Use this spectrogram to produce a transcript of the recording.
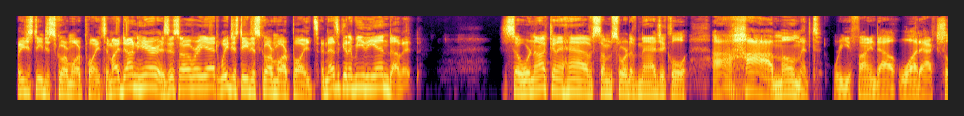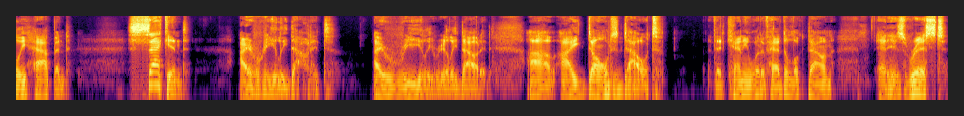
We just need to score more points. Am I done here? Is this over yet? We just need to score more points. And that's going to be the end of it. So we're not going to have some sort of magical aha moment where you find out what actually happened. Second, I really doubt it. I really, really doubt it. Uh, I don't doubt that Kenny would have had to look down at his wrist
